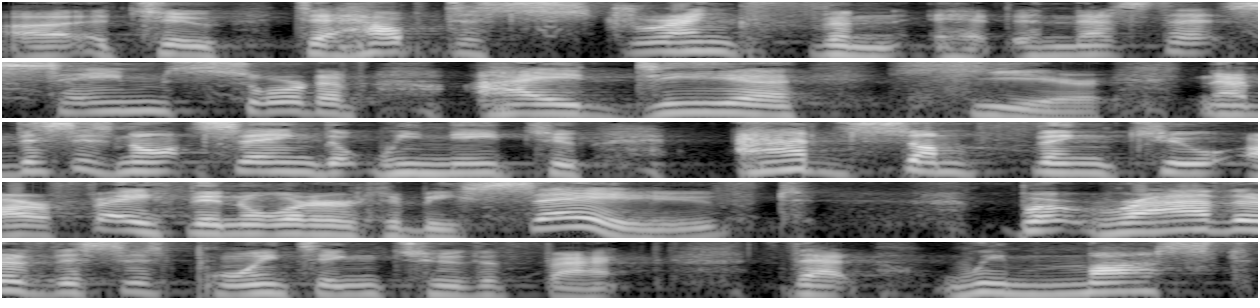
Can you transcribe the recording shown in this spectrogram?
uh, to, to help to strengthen it. And that's that same sort of idea here. Now, this is not saying that we need to add something to our faith in order to be saved, but rather this is pointing to the fact that we must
